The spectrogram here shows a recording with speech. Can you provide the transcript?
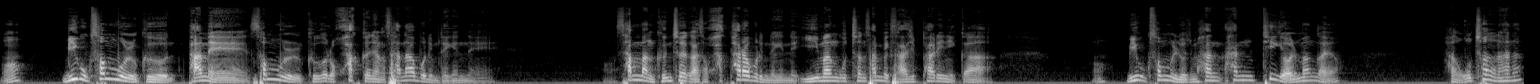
어 미국 선물 그 밤에 선물 그거를 확 그냥 사놔버리면 되겠네. 3만 어, 근처에 가서 확 팔아버리면 되겠네. 29,348이니까 어? 미국 선물 요즘 한 한 틱이 얼마인가요? 한 5천 원 하나?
